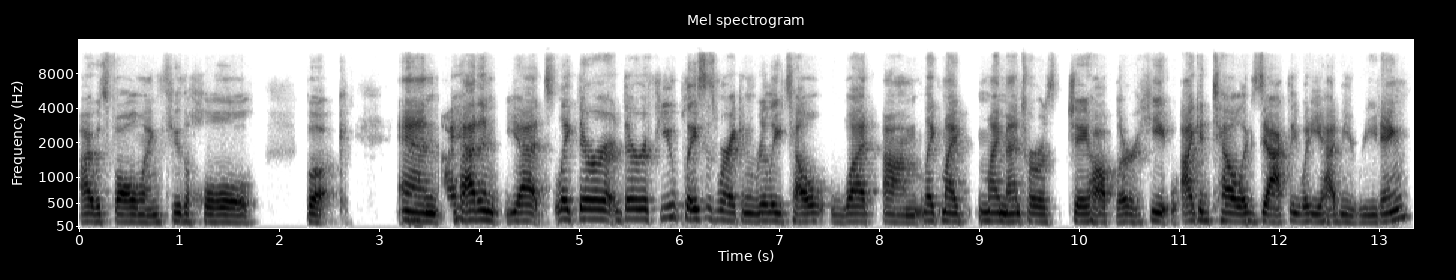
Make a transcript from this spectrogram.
I was following through the whole book and i hadn't yet like there are there are a few places where i can really tell what um like my my mentor was jay hopler. He i could tell exactly what he had me reading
